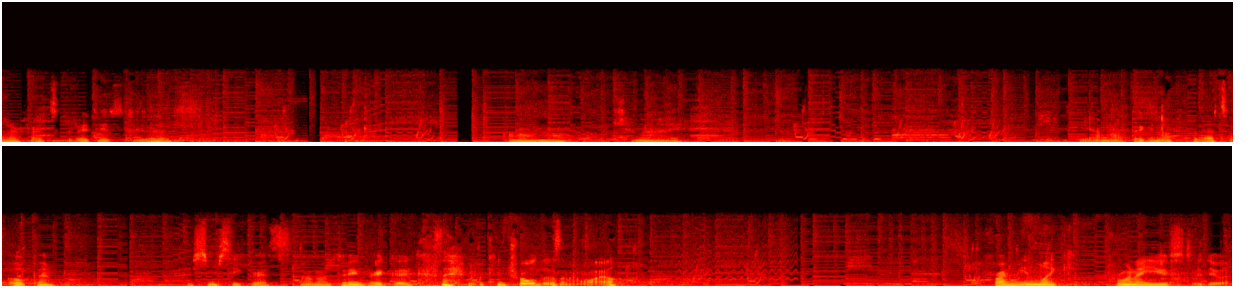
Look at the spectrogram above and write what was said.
Matter of fact, it's a good idea to do this. Um, can I? Yeah, I'm not big enough for that to open. There's some secrets. I'm not doing very good because I haven't controlled this in a while. I mean, like, when I used to do it.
